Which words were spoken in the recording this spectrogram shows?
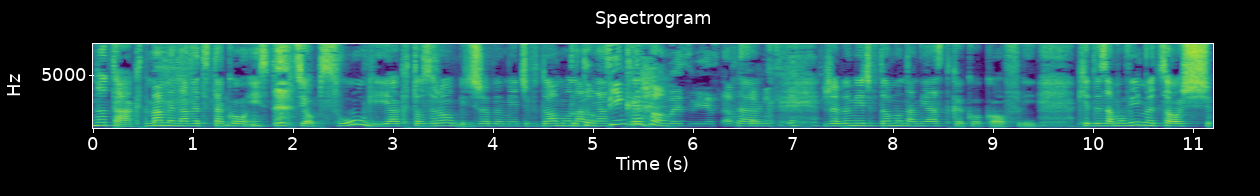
No tak, mamy nawet taką instrukcję obsługi, jak to zrobić, żeby mieć w domu no na miastkę... piękny pomysł jest, tak, absolutnie. Tak, żeby mieć w domu na miastkę kokofli. Kiedy zamówimy coś,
